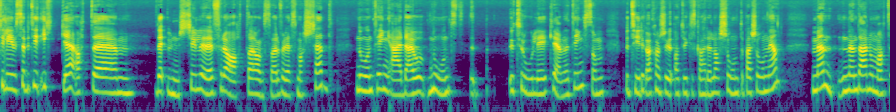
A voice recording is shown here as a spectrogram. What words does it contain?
Tilgivelse betyr ikke at eh, det unnskylder eller fratar ansvaret for det som har skjedd. Noen ting er, Det er jo noen utrolig krevende ting som betyr kanskje at du ikke skal ha relasjon til personen igjen. Men, men, det er noe med at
